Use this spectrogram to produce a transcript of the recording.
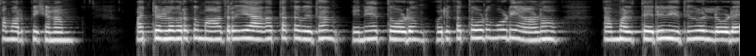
സമർപ്പിക്കണം. മറ്റുള്ളവർക്ക് മാതൃകയാകത്തക്ക വിധം വിനയത്തോടും ഒരുക്കത്തോടും കൂടിയാണോ നമ്മൾ തെരുവീഥികളിലൂടെ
